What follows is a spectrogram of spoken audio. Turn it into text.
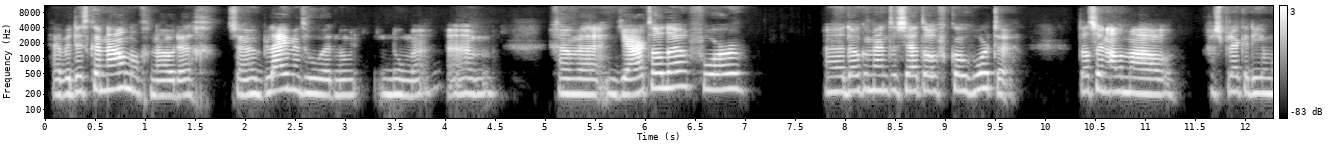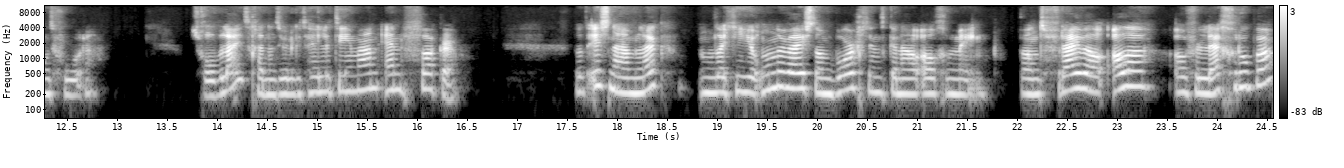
Hebben we dit kanaal nog nodig? Zijn we blij met hoe we het noemen? Um, gaan we jaartallen voor uh, documenten zetten of cohorten? Dat zijn allemaal gesprekken die je moet voeren. Schoolbeleid gaat natuurlijk het hele team aan en vakken. Dat is namelijk omdat je je onderwijs dan borgt in het kanaal algemeen. Want vrijwel alle overleggroepen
